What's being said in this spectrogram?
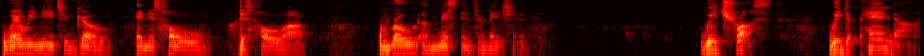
where we need to go in this whole this whole uh, road of misinformation. We trust, we depend on,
